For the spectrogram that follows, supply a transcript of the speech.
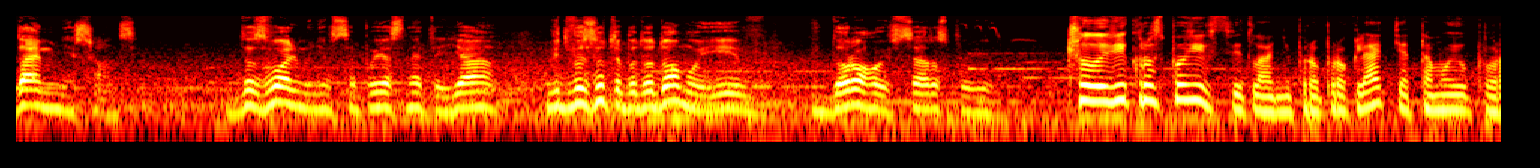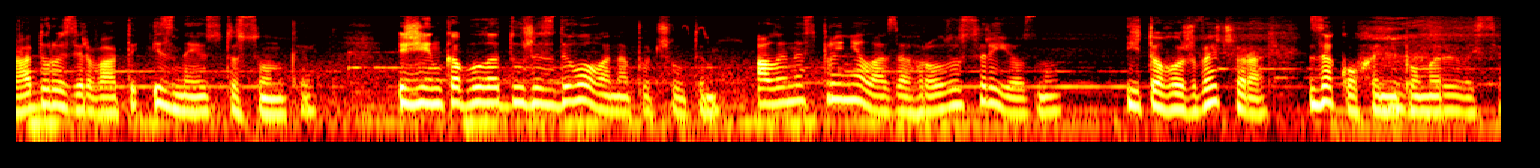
Дай мені шанс. Дозволь мені все пояснити. Я відвезу тебе додому і в- дорогою все розповім. Чоловік розповів Світлані про прокляття та мою пораду розірвати із нею стосунки. Жінка була дуже здивована почутим, але не сприйняла загрозу серйозно. І того ж вечора закохані помирилися.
